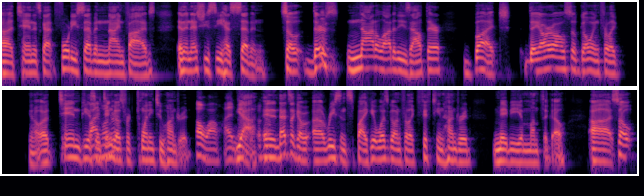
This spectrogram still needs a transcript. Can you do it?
uh, 10. It's got 47 nine fives, and then SGC has seven. So there's not a lot of these out there, but they are also going for like, you know, a 10 PSA 10 goes for 2200. Oh wow. Yeah. Okay. and that's like a, a recent spike. It was going for like 1500 maybe a month ago. Uh, so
